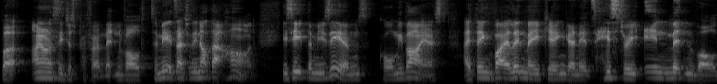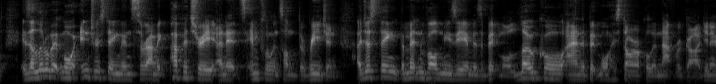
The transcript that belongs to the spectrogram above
but I honestly just prefer Mittenwald. To me, it's actually not that hard. You see, the museums, call me biased, I think violin making and its history in Mittenwald is a little bit more interesting than ceramic puppetry and its influence on the region. I just think the Mittenwald Museum is a bit more local and a bit more historical in that regard. You know,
